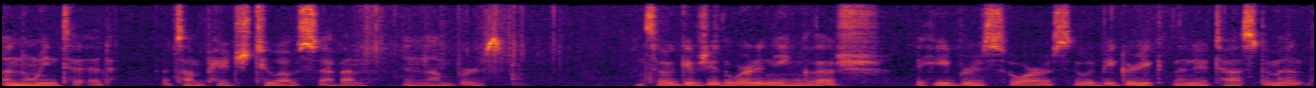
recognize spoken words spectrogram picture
anointed. That's on page 207 in Numbers. And so it gives you the word in English, the Hebrew source. It would be Greek in the New Testament,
